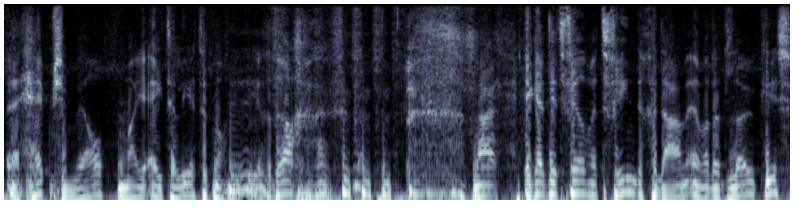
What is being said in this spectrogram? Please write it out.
eh, heb je hem wel, maar je etaleert het nog niet in je gedrag. maar ik heb dit veel met vrienden gedaan en wat het leuk is,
